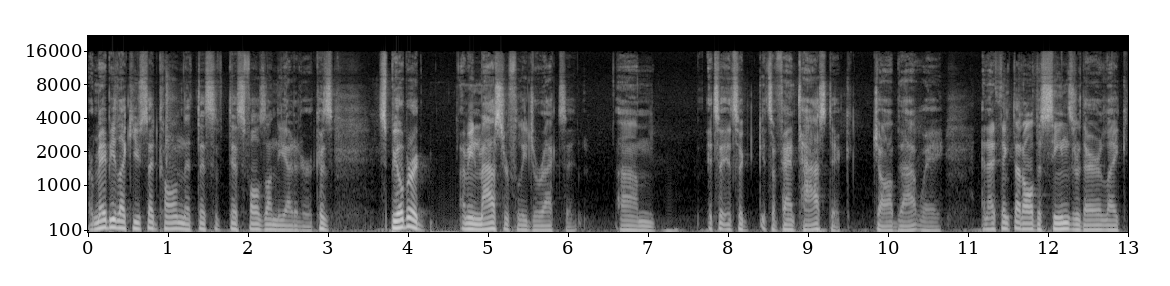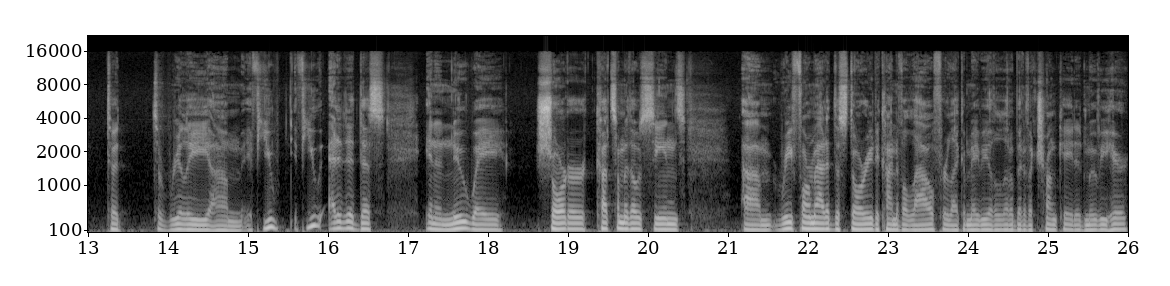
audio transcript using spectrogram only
or maybe, like you said, Colin, that this this falls on the editor because Spielberg, I mean, masterfully directs it. Um, it's a it's a it's a fantastic job that way, and I think that all the scenes are there like to to really um, if you if you edited this in a new way, shorter, cut some of those scenes um, reformatted the story to kind of allow for like a, maybe a little bit of a truncated movie here.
